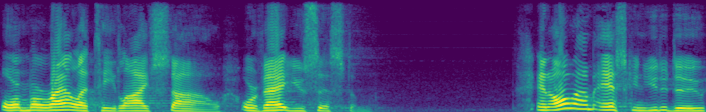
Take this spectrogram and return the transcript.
or morality lifestyle or value system. And all I'm asking you to do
